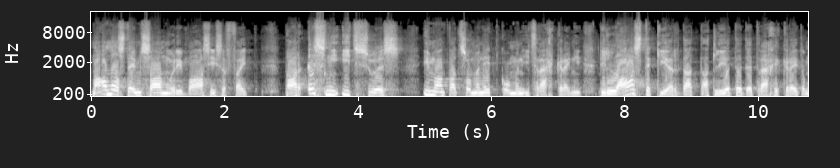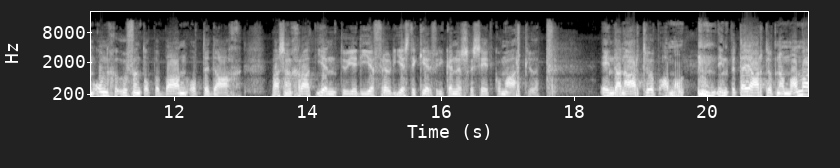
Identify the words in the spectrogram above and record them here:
maar almal stem saam oor die basiese feit daar is nie iets soos iemand wat sommer net kom en iets reg kry nie. Die laaste keer dat atlete dit reg gekry het om ongeoefend op 'n baan op te daag, was in graad 1 toe jy die juffrou die eerste keer vir die kinders gesê het kom hardloop. En dan hardloop almal en party hardloop na mamma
